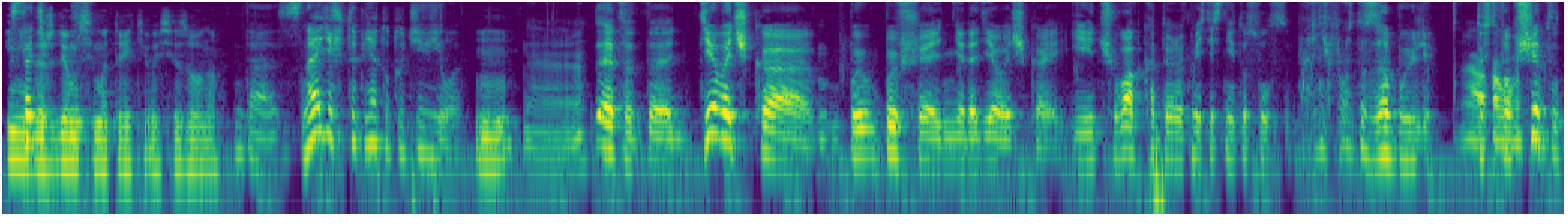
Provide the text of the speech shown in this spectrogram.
И Кстати, не дождемся мы третьего сезона. Да, знаете, что меня тут удивило? Угу. Этот э, девочка, бывшая недодевочка, и чувак, который вместе с ней тусулся, про них просто забыли. А, То есть вообще тут...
